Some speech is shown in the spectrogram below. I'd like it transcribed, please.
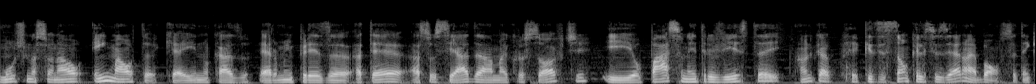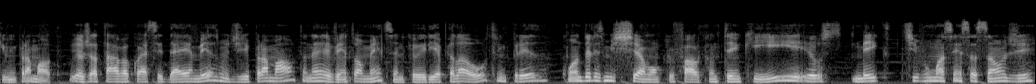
multinacional em Malta, que aí no caso era uma empresa até associada à Microsoft, e eu passo na entrevista e a única requisição que eles fizeram é, bom, você tem que vir para Malta. Eu já estava com essa ideia mesmo de ir para Malta, né, eventualmente, sendo que eu iria pela outra empresa. Quando eles me chamam, que eu falo que eu tenho que ir, eu meio que tive uma sensação de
